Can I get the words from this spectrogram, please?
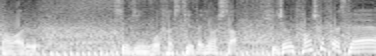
回るツーリングをさせていただきました。非常に楽しかったですね。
